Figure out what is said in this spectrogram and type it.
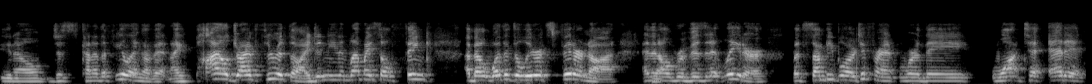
you know, just kind of the feeling of it. And I pile drive through it though. I didn't even let myself think about whether the lyrics fit or not. And then yeah. I'll revisit it later. But some people are different where they want to edit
